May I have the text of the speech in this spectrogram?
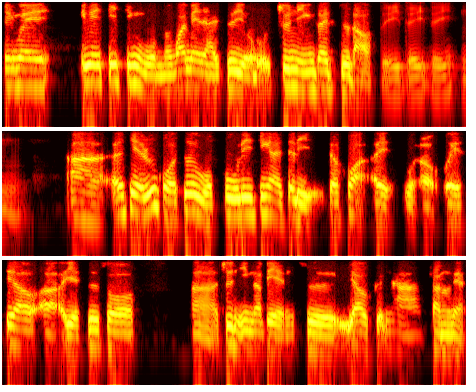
因为因为毕竟我们外面还是有军营在指导。对对对，嗯。啊，而且如果是我孤立进来这里的话，哎，我呃我也是要啊，也是说啊，军营那边是要跟他商量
